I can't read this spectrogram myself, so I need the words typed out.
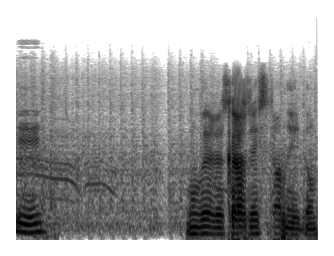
Mm. Mówię, że z każdej strony idą.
